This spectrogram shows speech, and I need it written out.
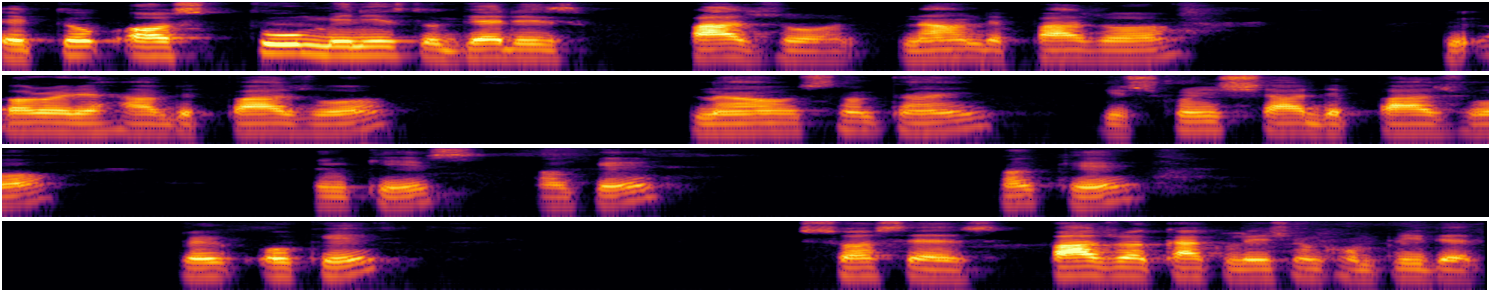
it took us two minutes to get this password. Now the password, we already have the password. Now sometimes you screenshot the password in case okay? Okay. Click ok. Success. Password calculation completed.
